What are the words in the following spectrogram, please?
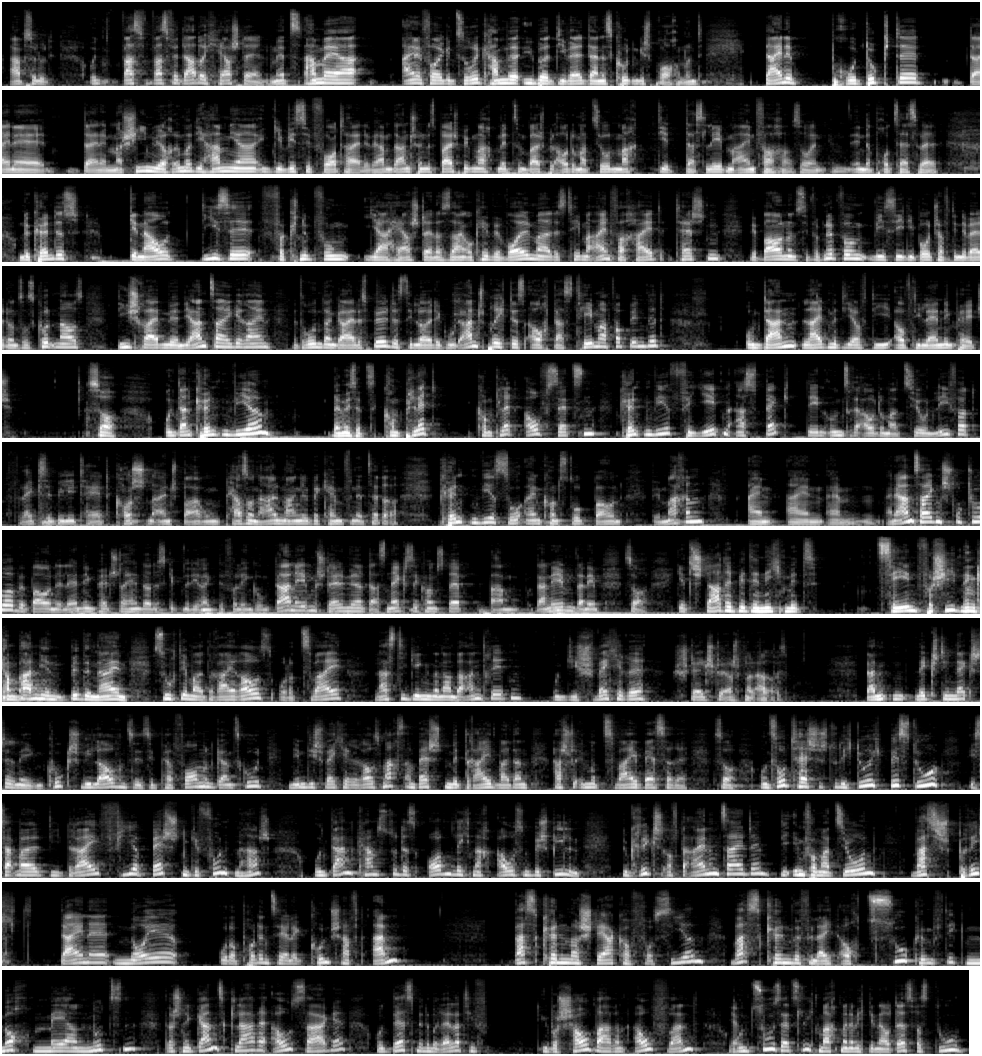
Absolut. Und was, was wir dadurch herstellen, jetzt haben wir ja eine Folge zurück, haben wir über die Welt deines Kunden gesprochen. Und deine Produkte, deine, deine Maschinen, wie auch immer, die haben ja gewisse Vorteile. Wir haben da ein schönes Beispiel gemacht mit zum Beispiel Automation macht dir das Leben einfacher, so in, in, in der Prozesswelt. Und du könntest genau diese Verknüpfung ja herstellen, sie sagen, okay, wir wollen mal das Thema Einfachheit testen. Wir bauen uns die Verknüpfung, wie sieht die Botschaft in die Welt unseres Kunden aus, die schreiben wir in die Anzeige rein, mit drunter ein geiles Bild, das die Leute gut anspricht, das auch das Thema verbindet und dann leiten wir die auf die, auf die Landingpage. So, und dann könnten wir, wenn wir es jetzt komplett komplett aufsetzen, könnten wir für jeden Aspekt, den unsere Automation liefert, Flexibilität, Kosteneinsparung, Personalmangel bekämpfen etc., könnten wir so ein Konstrukt bauen. Wir machen ein, ein, ähm, eine Anzeigenstruktur, wir bauen eine Landingpage dahinter, das gibt eine direkte Verlinkung. Daneben stellen wir das nächste Konzept, bam, daneben, daneben. So, jetzt starte bitte nicht mit zehn verschiedenen Kampagnen, bitte nein. Such dir mal drei raus oder zwei, lass die gegeneinander antreten und die schwächere stellst du erstmal ab. Dann legst du die nächste daneben, guckst, wie laufen sie, sie performen ganz gut, nimm die Schwächere raus, mach's am besten mit drei, weil dann hast du immer zwei bessere. So, und so testest du dich durch, bis du, ich sag mal, die drei, vier besten gefunden hast und dann kannst du das ordentlich nach außen bespielen. Du kriegst auf der einen Seite die Information, was spricht deine neue oder potenzielle Kundschaft an, was können wir stärker forcieren, was können wir vielleicht auch zukünftig noch mehr nutzen. Das ist eine ganz klare Aussage und das mit einem relativ überschaubaren Aufwand. Ja. Und zusätzlich macht man nämlich genau das, was du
